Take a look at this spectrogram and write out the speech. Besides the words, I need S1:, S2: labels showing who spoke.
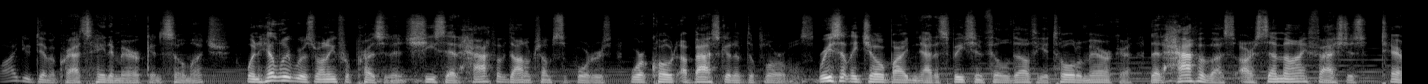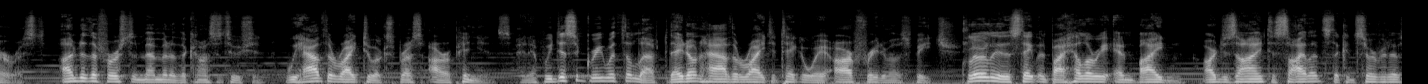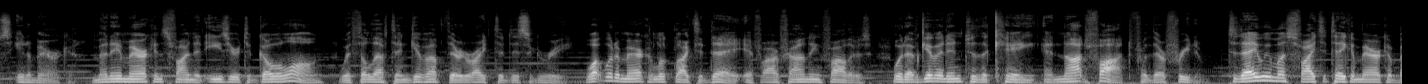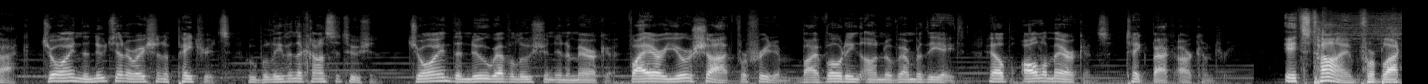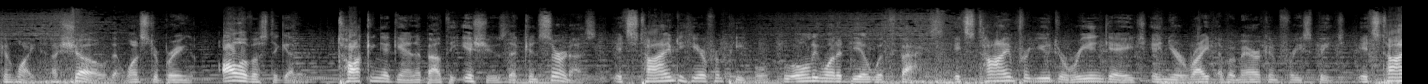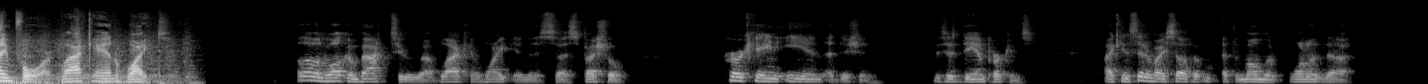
S1: Why do Democrats hate Americans so much? When Hillary was running for president, she said half of Donald Trump's supporters were, quote, a basket of deplorables. Recently, Joe Biden, at a speech in Philadelphia, told America that half of us are semi fascist terrorists. Under the First Amendment of the Constitution, we have the right to express our opinions, and if we disagree with the left, they don't have the right to take away our freedom of speech. Clearly, the statement by Hillary and Biden are designed to silence the conservatives in America. Many Americans find it easier to go along with the left and give up their right to disagree. What would America look like today if our founding fathers would have given in to the king and not fought for their freedom? Today we must fight to take America back. Join the new generation of patriots who believe in the Constitution. Join the new revolution in America. Fire your shot for freedom by voting on November the 8th. Help all Americans take back our country. It's time for Black and White, a show that wants to bring all of us together, talking again about the issues that concern us. It's time to hear from people who only want to deal with facts. It's time for you to re engage in your right of American free speech. It's time for Black and White. Hello, and welcome back to uh, Black and White in this uh, special Hurricane Ian edition. This is Dan Perkins. I consider myself at, at the moment one of the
